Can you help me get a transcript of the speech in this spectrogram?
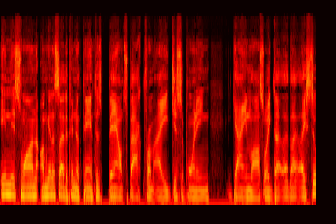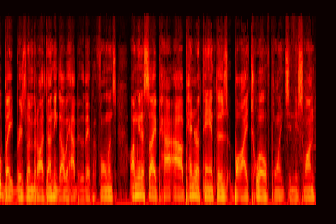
In this one, I'm going to say the Penrith Panthers bounce back from a disappointing game last week. They, they, they, still beat Brisbane, but I don't think they'll be happy with their performance. I'm going to say uh, Penrith Panthers by 12 points in this one.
